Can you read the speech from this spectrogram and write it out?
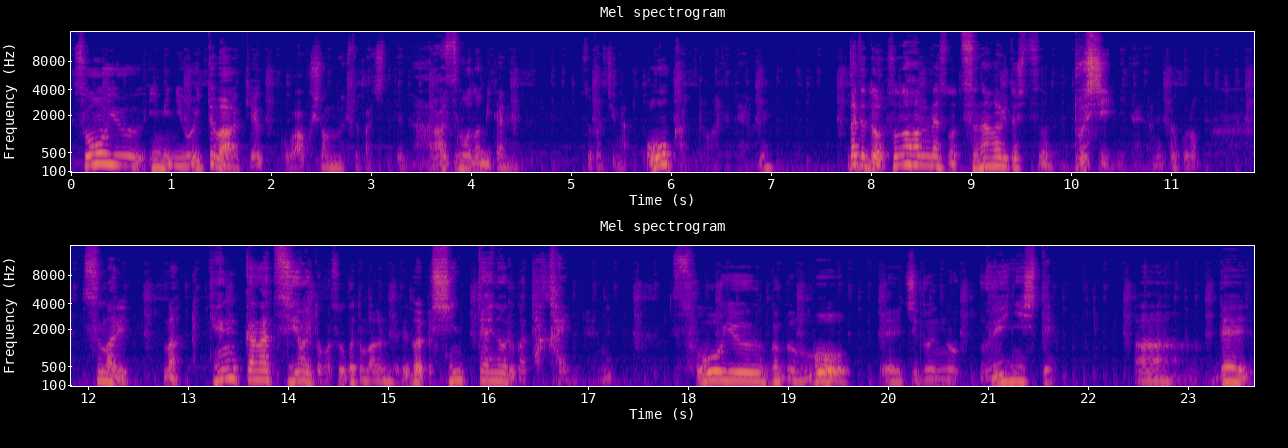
そういう意味においては結構アクションの人たちってならず者みたいな人たちが多かったわけだよね。だけど、その反面、そのつながりとしての武士みたいなね、ところ。つまり、まあ、喧嘩が強いとかそういうこともあるんだけど、やっぱ身体能力が高いみたいなね。そういう部分を、えー、自分の売りにして、あで、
